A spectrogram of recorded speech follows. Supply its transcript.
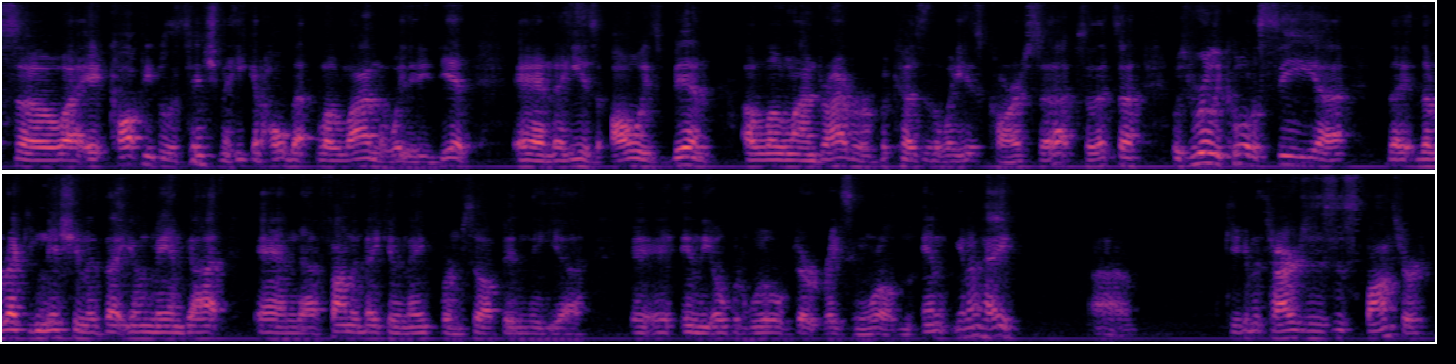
So uh, it caught people's attention that he could hold that low line the way that he did, and uh, he has always been a low line driver because of the way his car is set up. So that's a uh, it was really cool to see uh, the the recognition that that young man got, and uh, finally making a name for himself in the uh, in the open wheel dirt racing world. And, you know, hey, kicking the tires is his sponsor,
